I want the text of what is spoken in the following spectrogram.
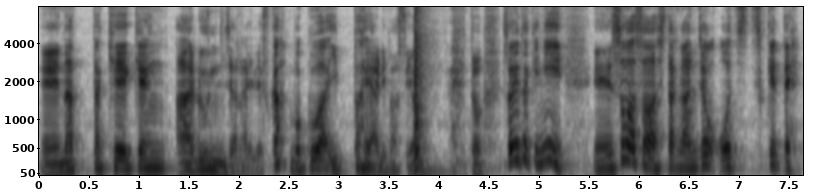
えーなった経験あるんじゃないですか僕はいっぱいありますよ。えっと、そういう時に、えーそわそわした感情を落ち着けて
